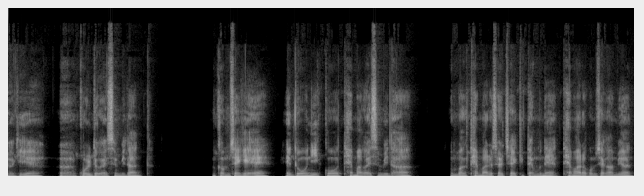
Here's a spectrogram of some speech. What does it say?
여기에 어, 골드가 있습니다. 검색에 에드온이 있고 테마가 있습니다. 금방 테마를 설치했기 때문에 테마로 검색하면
